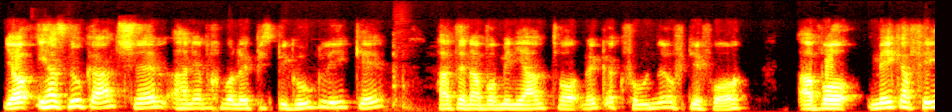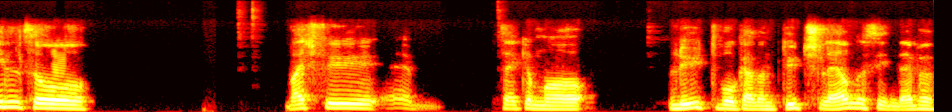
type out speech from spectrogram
ja, ich habe es nur ganz schnell, habe ich einfach mal etwas bei Google eingegeben, habe dann aber meine Antwort nicht gefunden auf die Frage. Aber mega viel so, weißt du, für, ähm, sagen wir, Leute, die gerade am Deutsch lernen sind, eben,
